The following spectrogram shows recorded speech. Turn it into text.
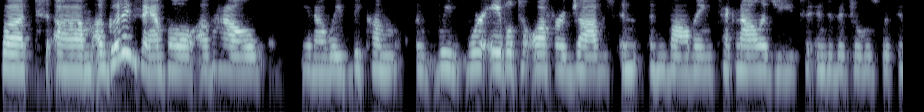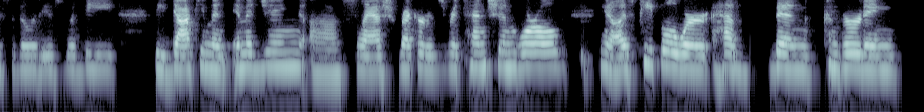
But um, a good example of how you know we've become we were able to offer jobs in, involving technology to individuals with disabilities would be the document imaging uh, slash records retention world you know as people were have been converting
